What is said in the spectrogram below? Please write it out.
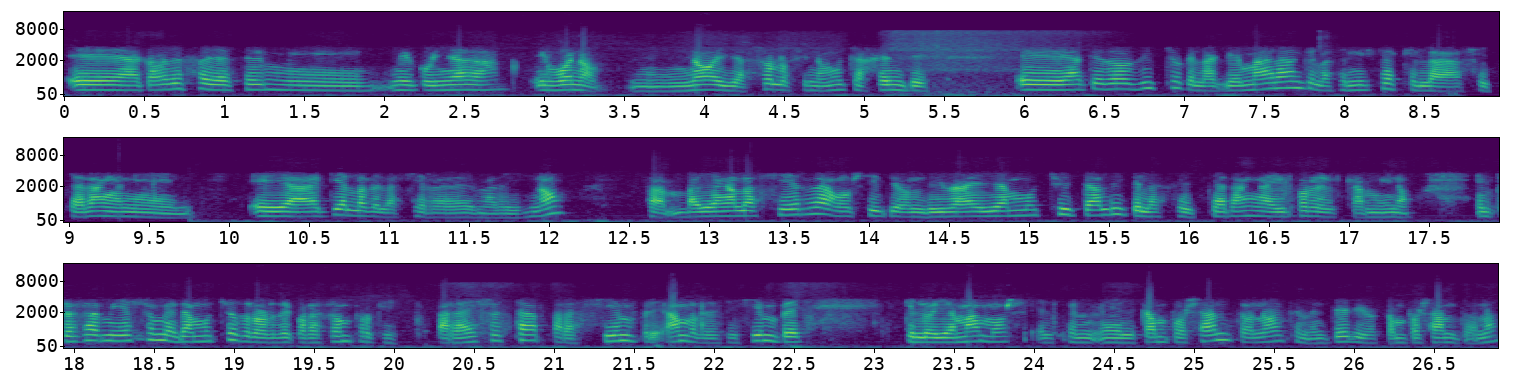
Eh, acaba de fallecer mi, mi cuñada y bueno, no ella solo, sino mucha gente. Eh, ha quedado dicho que la quemaran, que las cenizas que las echaran en el, eh, aquí al lado de la Sierra de Madrid, ¿no? O sea, vayan a la sierra, a un sitio donde iba ella mucho y tal, y que las echaran ahí por el camino. Entonces a mí eso me da mucho dolor de corazón porque para eso está para siempre, vamos, desde siempre, que lo llamamos el, el Campo Santo, ¿no? El cementerio, el Campo Santo, ¿no?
